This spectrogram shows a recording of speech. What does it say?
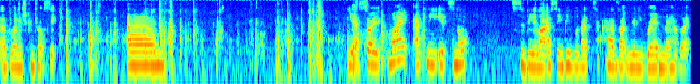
a blemish control stick. Um, yeah, so my acne, it's not severe. Like I've seen people that have like really red and they have like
